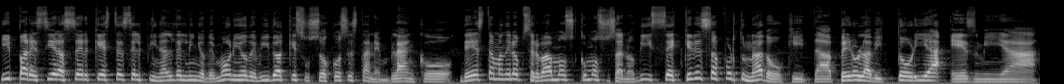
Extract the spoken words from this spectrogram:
y pareciera ser que este es el final del niño demonio debido a que sus ojos están en blanco. De esta manera observamos como Susano dice que desafortunado Okita, pero la victoria es mía.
